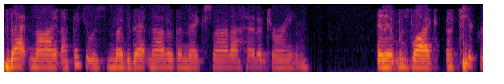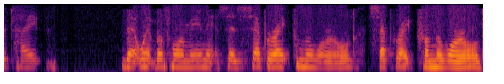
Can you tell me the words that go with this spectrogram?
that night, I think it was maybe that night or the next night, I had a dream. And it was like a ticker tape that went before me and it said, separate from the world, separate from the world,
